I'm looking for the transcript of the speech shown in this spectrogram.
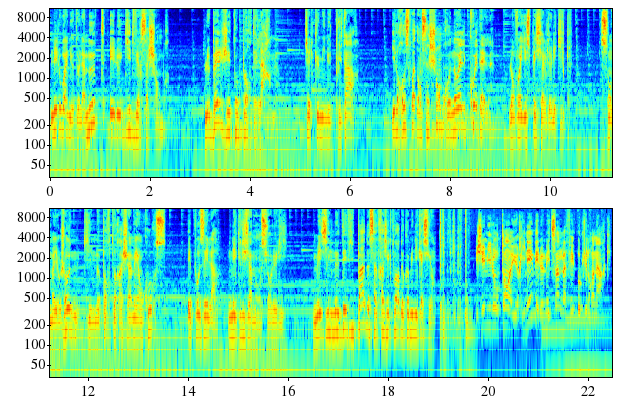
l'éloigne de la meute et le guide vers sa chambre. Le Belge est au bord des larmes. Quelques minutes plus tard, il reçoit dans sa chambre Noël Quedel, l'envoyé spécial de l'équipe. Son maillot jaune, qu'il ne portera jamais en course, est posé là, négligemment sur le lit. Mais il ne dévie pas de sa trajectoire de communication. J'ai mis longtemps à uriner, mais le médecin ne m'a fait aucune remarque.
